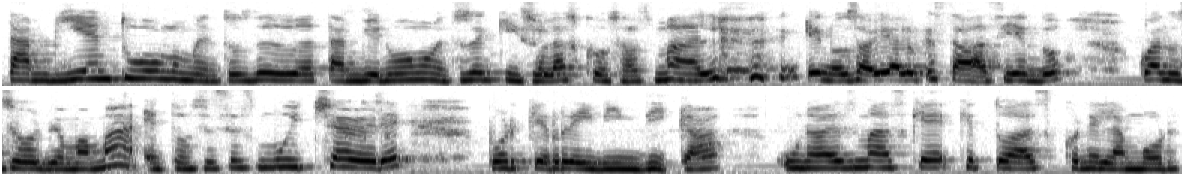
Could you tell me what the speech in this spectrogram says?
también tuvo momentos de duda, también hubo momentos en que hizo las cosas mal, que no sabía lo que estaba haciendo cuando se volvió mamá. Entonces es muy chévere porque reivindica una vez más que, que todas con el amor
